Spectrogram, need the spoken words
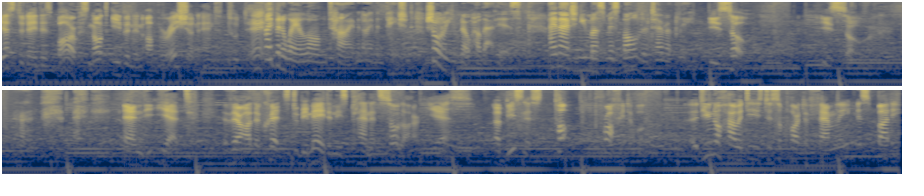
Yesterday, this bar was not even in operation, and today. I've been away a long time, and I'm impatient. Surely you know how that is. I imagine you must miss Balder terribly. Is so. Is so. and yet, there are the credits to be made in these planets solar, yes? A business top profitable. Uh, do you know how it is to support a family, Miss Buddy?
